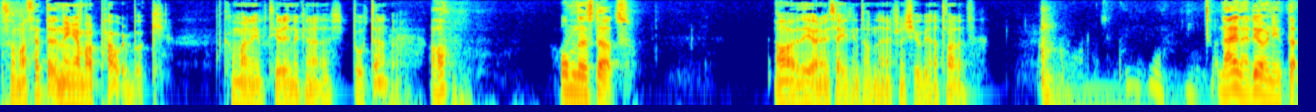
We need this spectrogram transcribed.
så om man sätter den i en gammal powerbook, kommer man i teorin att kunna bota den då? Ja. Om den stöds. Ja, det gör den säkert inte om den är från 2000-talet. Nej, nej, det gör den inte.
